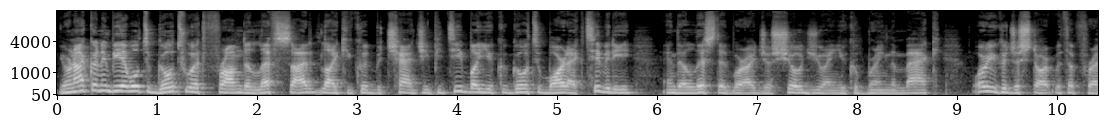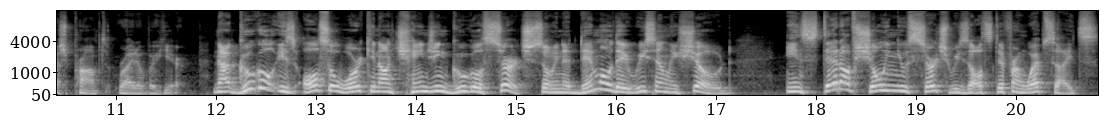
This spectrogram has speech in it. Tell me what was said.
you're not going to be able to go to it from the left side like you could with ChatGPT, but you could go to Bard activity and they're listed where I just showed you and you could bring them back, or you could just start with a fresh prompt right over here. Now, Google is also working on changing Google search. So in a demo they recently showed, instead of showing you search results, different websites,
